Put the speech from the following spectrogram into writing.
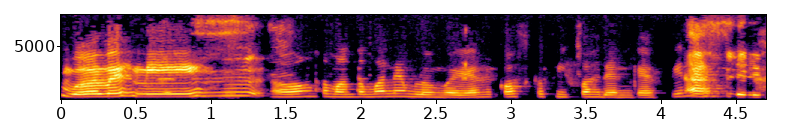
Boleh nih. Tolong teman-teman yang belum bayar kos ke Viva dan Kevin. asik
